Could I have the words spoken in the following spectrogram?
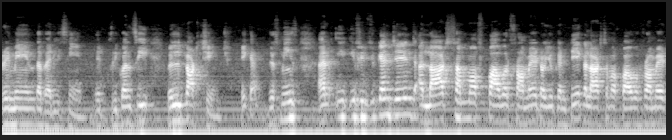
remain the very same. Its frequency will not change okay this means and if, you can change a large sum of power from it or you can take a large sum of power from it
